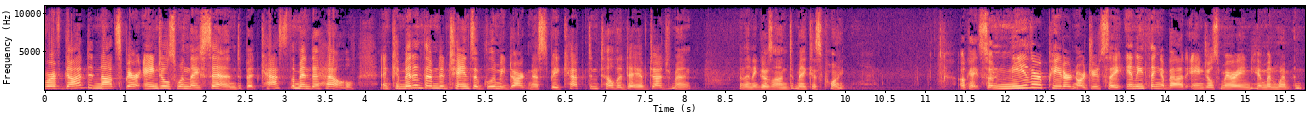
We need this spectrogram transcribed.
For if God did not spare angels when they sinned, but cast them into hell, and committed them to chains of gloomy darkness to be kept until the day of judgment, and then he goes on to make his point. Okay, so neither Peter nor Jude say anything about angels marrying human women.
